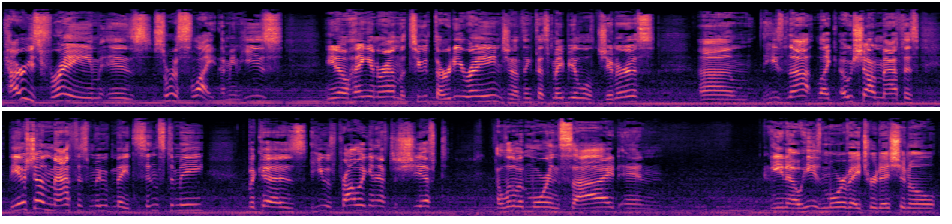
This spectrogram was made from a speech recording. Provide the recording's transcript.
Khari's frame is sort of slight. I mean, he's, you know, hanging around the 230 range, and I think that's maybe a little generous. Um, he's not like Ochaun Mathis. The Ochaun Mathis move made sense to me because he was probably going to have to shift a little bit more inside, and, you know, he's more of a traditional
